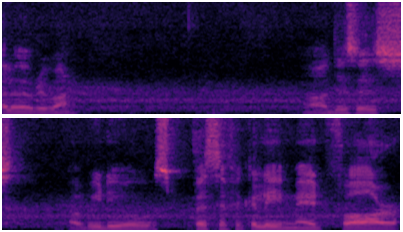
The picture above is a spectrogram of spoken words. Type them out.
Hello everyone. Uh, this is a video specifically made for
